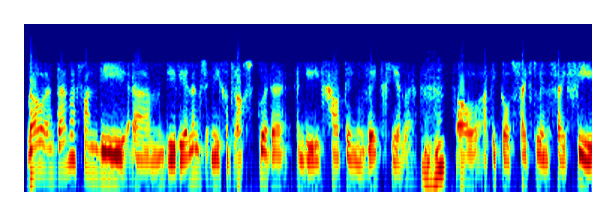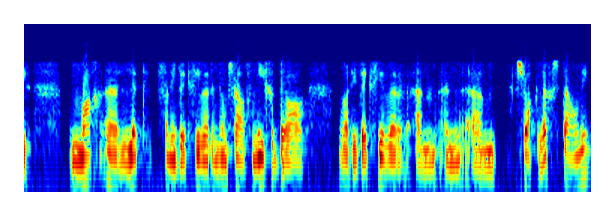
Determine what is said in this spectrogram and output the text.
Wel, in terme van die ehm um, die reëlings en die gedragskode in die Gauteng wetgewer, mm -hmm. veral artikels 52 en 54 mag 'n lid van die wetgewer in homself nie gedra wat die wetgewer um, in ehm um, swak lig stel nie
